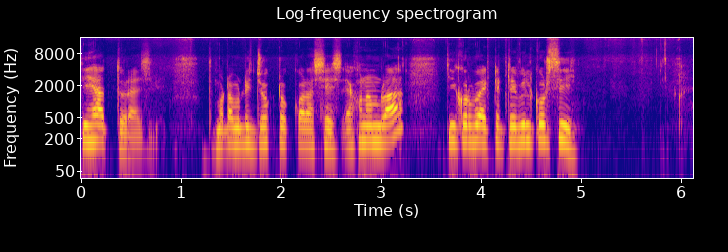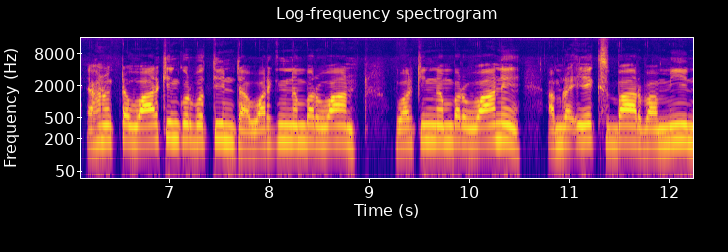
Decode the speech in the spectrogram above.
তিয়াত্তর আসবে। তো মোটামুটি যোগ টোগ করা শেষ। এখন আমরা কি করব? একটা টেবিল করছি। এখন একটা ওয়ার্কিং করব তিনটা। Working number one working number ওয়ানে আমরা এক্স বার বা মিন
